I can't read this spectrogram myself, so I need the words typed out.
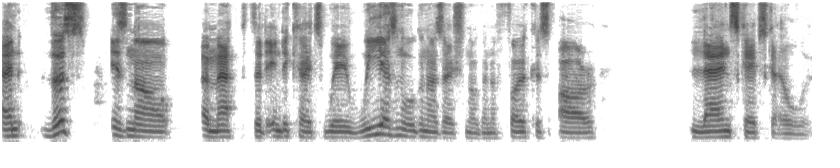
And this is now a map that indicates where we as an organization are going to focus our landscape scale work.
